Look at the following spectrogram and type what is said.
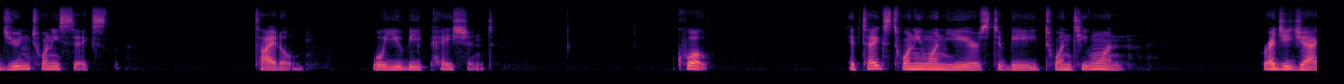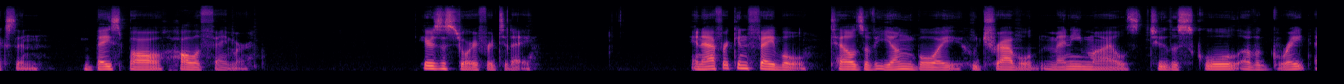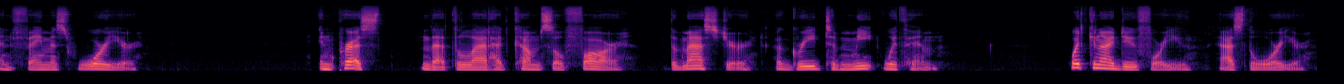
June 26th, titled, Will You Be Patient? Quote, It takes 21 years to be 21. Reggie Jackson, Baseball Hall of Famer. Here's a story for today. An African fable tells of a young boy who traveled many miles to the school of a great and famous warrior. Impressed that the lad had come so far, the master agreed to meet with him. What can I do for you? asked the warrior.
